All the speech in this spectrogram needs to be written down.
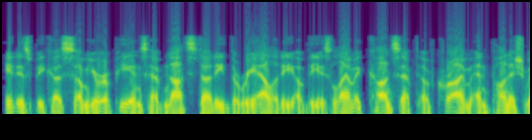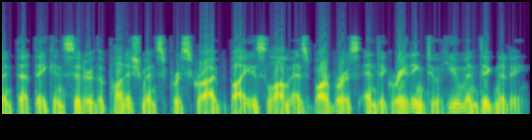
It is because some Europeans have not studied the reality of the Islamic concept of crime and punishment that they consider the punishments prescribed by Islam as barbarous and degrading to human dignity.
